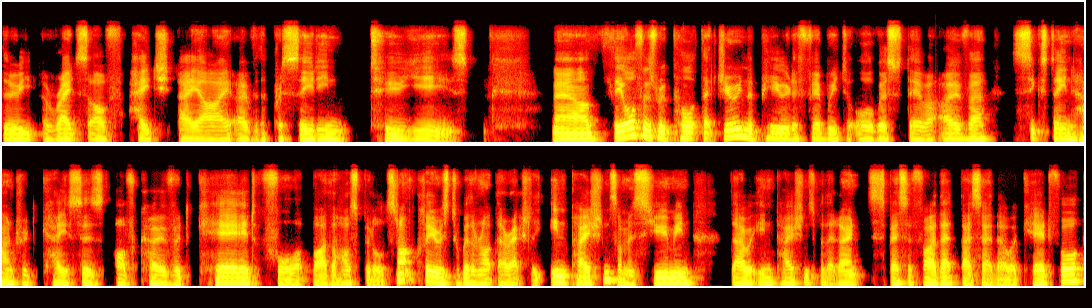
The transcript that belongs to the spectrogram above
the rates of HAI over the preceding two years. Now, the authors report that during the period of February to August, there were over 1,600 cases of COVID cared for by the hospital. It's not clear as to whether or not they're actually inpatients. I'm assuming they were inpatients, but they don't specify that. They say they were cared for.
